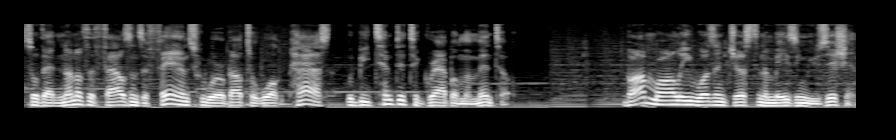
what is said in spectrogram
so that none of the thousands of fans who were about to walk past would be tempted to grab a memento. Bob Marley wasn't just an amazing musician,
